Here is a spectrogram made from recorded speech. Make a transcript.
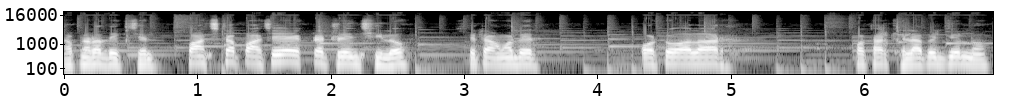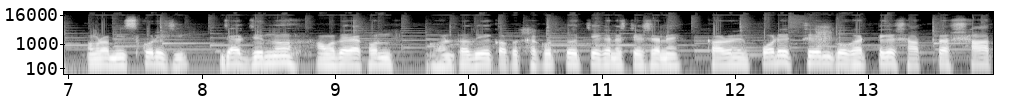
আপনারা দেখছেন। পাঁচটা পাঁচে একটা ট্রেন ছিল, সেটা আমাদের অটোওয়ালার কথার খেলাপের জন্য আমরা মিস করেছি। যার জন্য আমাদের এখন ঘণ্টা দুয়েক অপেক্ষা করতে হচ্ছে এখানে স্টেশনে। কারণ পরের ট্রেন গোঘাট থেকে সাতটা সাত,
